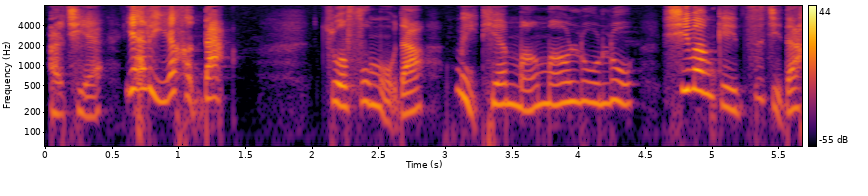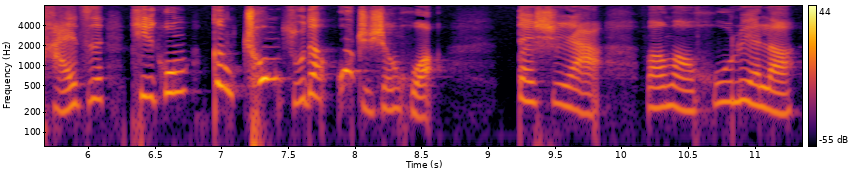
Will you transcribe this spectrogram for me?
而且压力也很大。做父母的每天忙忙碌碌，希望给自己的孩子提供更充足的物质生活，但是啊，往往忽略了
